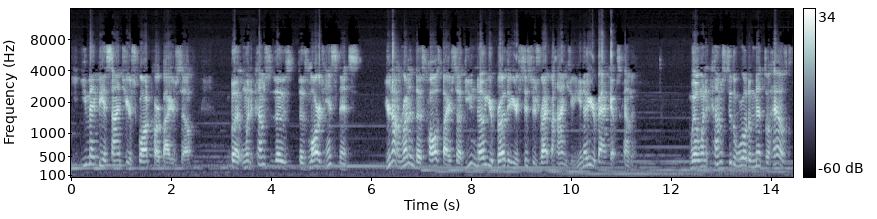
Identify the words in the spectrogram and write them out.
you may be assigned to your squad car by yourself, but when it comes to those those large incidents, you're not running those calls by yourself. You know your brother, your sister's right behind you. You know your backup's coming. Well, when it comes to the world of mental health,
